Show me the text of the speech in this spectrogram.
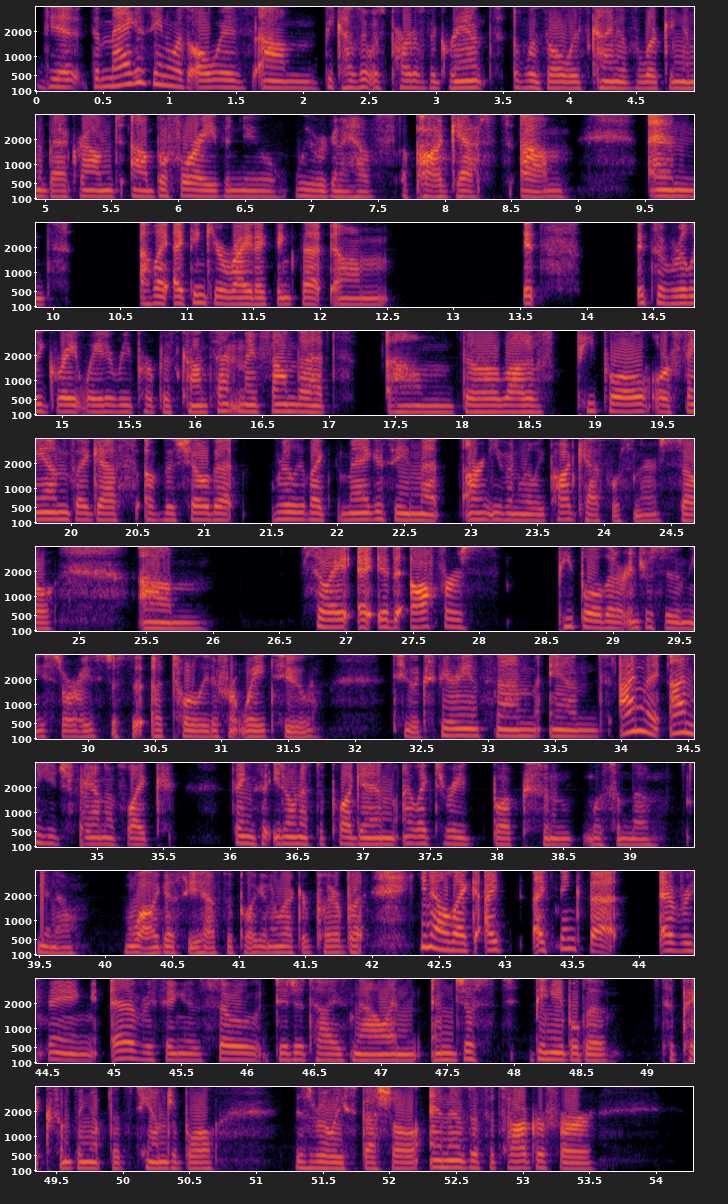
The the magazine was always um, because it was part of the grant was always kind of lurking in the background um, before I even knew we were going to have a podcast. Um, and I, I, think you're right. I think that um, it's it's a really great way to repurpose content, and I found that um, there are a lot of people or fans, I guess, of the show that really like the magazine that aren't even really podcast listeners. So, um, so I, I, it offers people that are interested in these stories just a, a, totally different way to to experience them. And I'm a, I'm a huge fan of like things that you don't have to plug in. I like to read books and listen to you know. Well, I guess you have to plug in a record player, but you know, like I I think that everything everything is so digitized now and and just being able to to pick something up that's tangible is really special. And as a photographer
